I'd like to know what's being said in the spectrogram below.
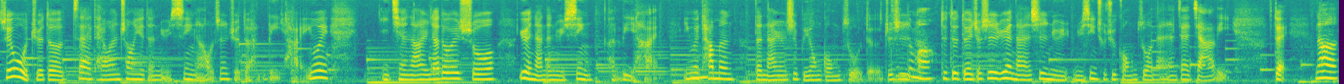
所以我觉得，在台湾创业的女性啊，我真的觉得很厉害，因为以前啊，人家都会说越南的女性很厉害，因为她们的男人是不用工作的，嗯、就是对对对，就是越南是女女性出去工作，男人在家里，对。那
